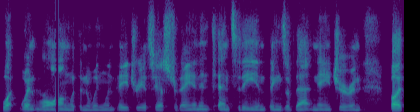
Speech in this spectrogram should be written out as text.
what went wrong with the New England Patriots yesterday and intensity and things of that nature. And but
